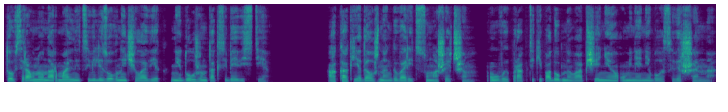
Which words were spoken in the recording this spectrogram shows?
то все равно нормальный цивилизованный человек не должен так себя вести. А как я должна говорить с сумасшедшим? Увы, практики подобного общения у меня не было совершенно.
